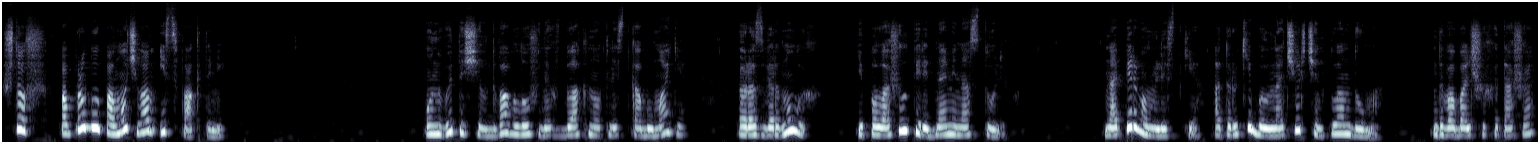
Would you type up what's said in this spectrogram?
Что ж, попробую помочь вам и с фактами". Он вытащил два вложенных в блокнот листка бумаги, развернул их и положил перед нами на столик. На первом листке от руки был начерчен план дома. Два больших этажа,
